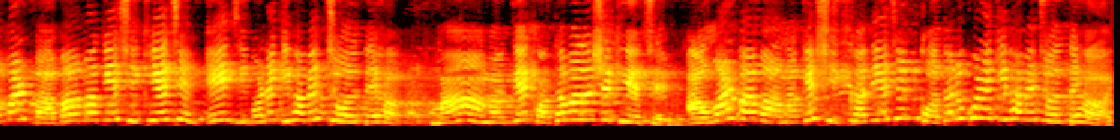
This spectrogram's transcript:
আমার বাবা আমাকে শিখিয়েছেন এই জীবনে কীভাবে চলতে হয়, মা আমাকে কথা বলা শিখিয়েছে, আমার বাবা আমাকে শিক্ষা দিয়েছেন কথার উপরে কীভাবে চলতে হয়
